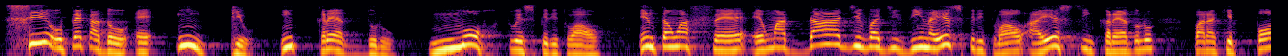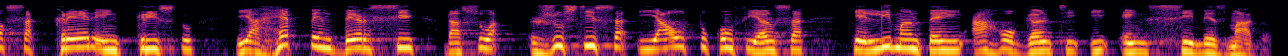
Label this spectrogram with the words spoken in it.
Se o pecador é ímpio, incrédulo, morto espiritual, então a fé é uma dádiva divina espiritual a este incrédulo para que possa crer em Cristo e arrepender-se da sua justiça e autoconfiança que lhe mantém arrogante e em si mesmado.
